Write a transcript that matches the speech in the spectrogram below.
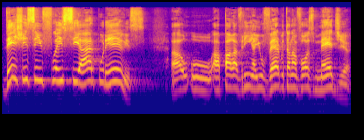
deixem-se influenciar por eles a, o, a palavrinha e o verbo está na voz média,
